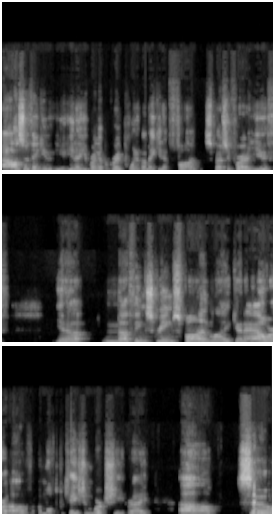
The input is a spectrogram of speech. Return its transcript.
I also think you, you, you know you bring up a great point about making it fun, especially for our youth. You know, nothing screams fun like an hour of a multiplication worksheet, right? Uh, so,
